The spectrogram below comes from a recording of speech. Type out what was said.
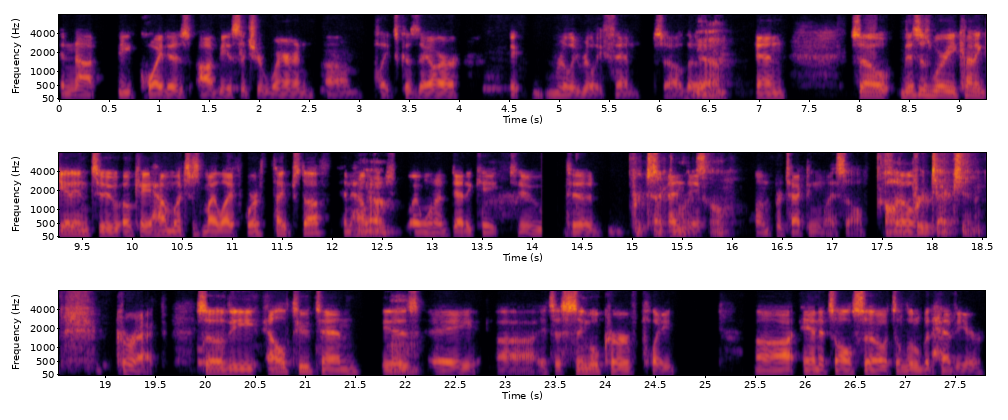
and not be quite as obvious that you're wearing um, plates because they are eh, really really thin. So the Yeah. 10. So this is where you kind of get into okay, how much is my life worth type stuff, and how Yeah. much do I want to dedicate to to Protecting spending. myself. On protecting myself. On So protection. correct. So the L210 is Mm-hmm. a uh, it's a single curve plate, uh, and it's also it's a little bit heavier,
